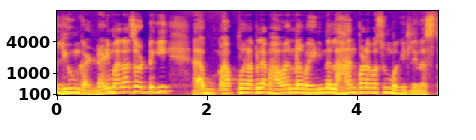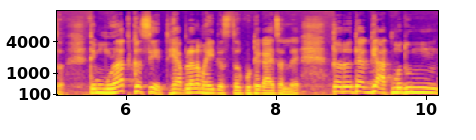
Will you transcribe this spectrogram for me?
लिहून काढलं. आणि मला असं वाटतं की आपण आपल्या भावांना बहिणींना लहानपणापासून बघितलेलं असतं. ते मुळात कसे आहेत हे आपल्याला माहीत असतं कुठे काय चाललंय. तर ते अगदी आतमधून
